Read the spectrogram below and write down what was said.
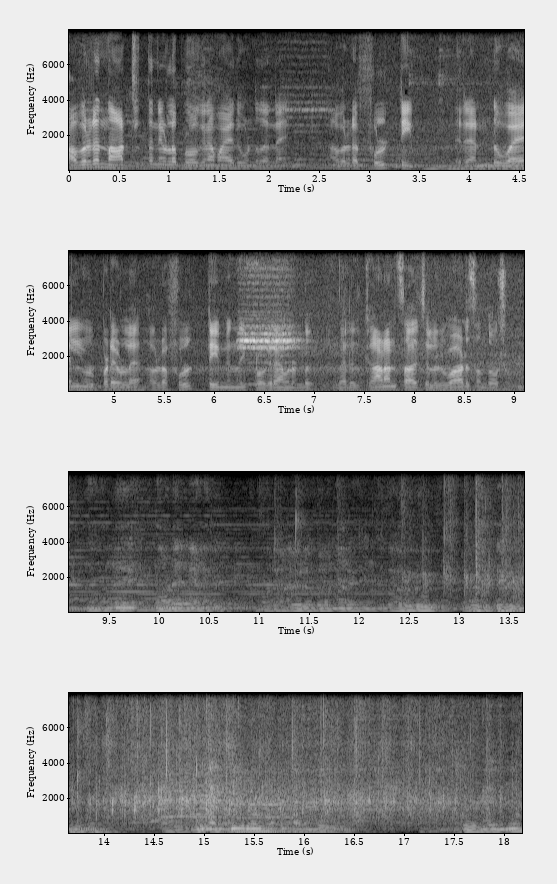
അവരുടെ നാട്ടിൽ തന്നെയുള്ള പ്രോഗ്രാം ആയതുകൊണ്ട് തന്നെ അവരുടെ ഫുൾ ടീം രണ്ട് വയലിൻ ഉൾപ്പെടെയുള്ള അവരുടെ ഫുൾ ടീം ഇന്ന് ഈ പ്രോഗ്രാമിലുണ്ട് എന്തായാലും ഇത് കാണാൻ സാധിച്ചതിൽ ഒരുപാട് സന്തോഷം. നമ്മുടെ നാട് തന്നെയാണിത് എന്ന് പറയുന്നത് വേറൊരു പ്രത്യേകതയൊന്നുമില്ല അഞ്ച് എന്നും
